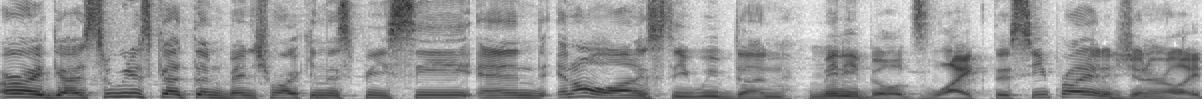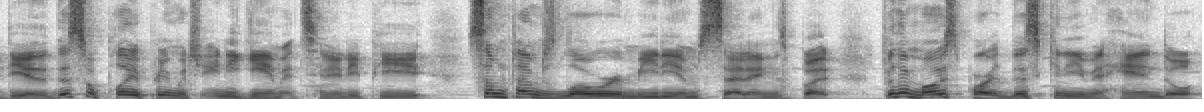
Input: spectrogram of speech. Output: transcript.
Alright guys, so we just got done benchmarking this PC, and in all honesty, we've done many builds like this. You probably had a general idea that this will play pretty much any game at 1080p, sometimes lower, medium settings, but for the most part, this can even handle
